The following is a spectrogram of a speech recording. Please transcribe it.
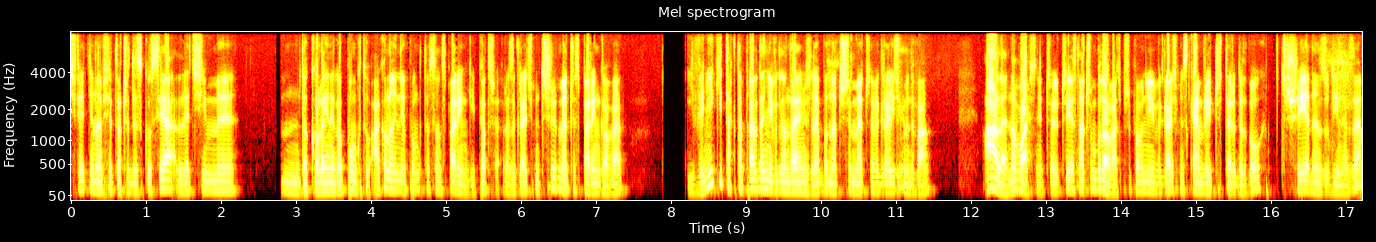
Świetnie nam się toczy dyskusja. Lecimy do kolejnego punktu. A kolejny punkt to są sparingi. Piotrze, rozegraliśmy trzy mecze sparingowe. I wyniki tak naprawdę nie wyglądają źle, bo na trzy mecze wygraliśmy dwa. Ale no właśnie, czy, czy jest na czym budować? Przypomnij, wygraliśmy z Cambridge 4 do 2, 3-1 z Udinese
